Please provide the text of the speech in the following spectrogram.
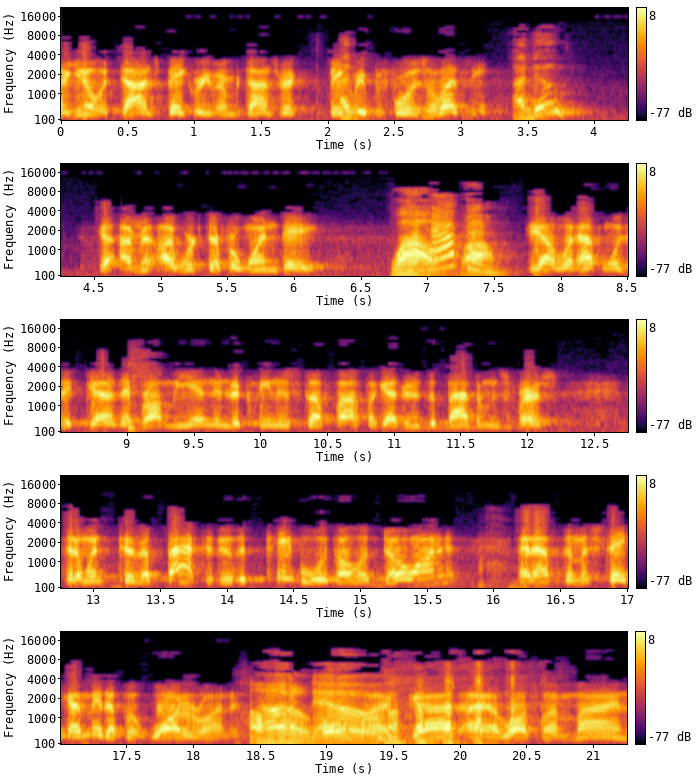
And you know what? Don's Bakery. Remember Don's Rec- Bakery before it was Alessi? I do. Yeah, I, rem- I worked there for one day. Wow. What happened? Yeah, what happened was that uh, they brought me in there to clean this stuff up. I got to do the bathrooms first. Then I went to the back to do the table with all the dough on it. And I, the mistake I made, I put water on it. Oh, Oh, no. no. Oh my God! I lost my mind.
